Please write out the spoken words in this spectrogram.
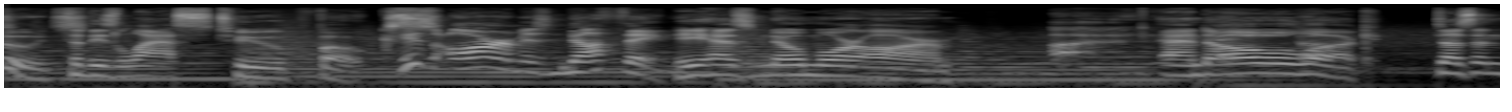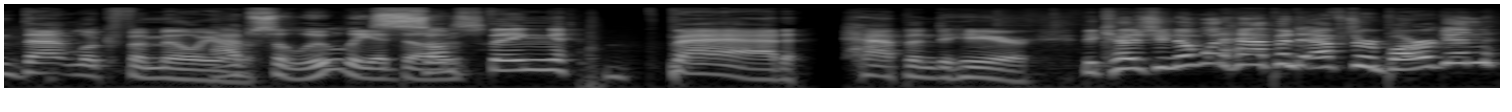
dudes. To these last two folks. His arm is nothing. he has no more arm. and oh look, doesn't that look familiar? Absolutely, it does. Something bad happened here. Because you know what happened after Bargain?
